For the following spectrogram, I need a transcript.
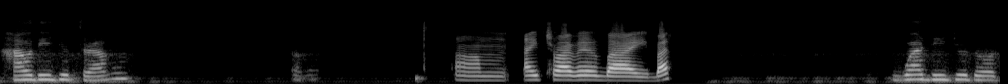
How did you travel? Um, I traveled by bus. What did you do?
